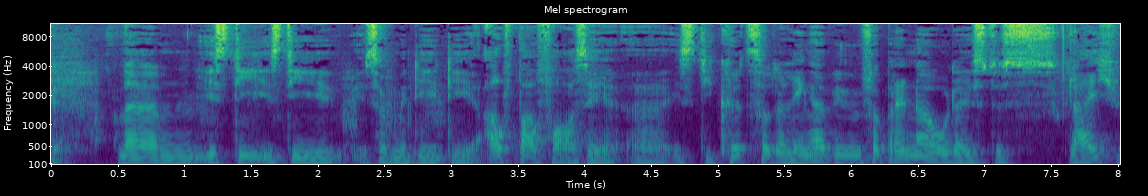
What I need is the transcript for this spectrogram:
Ja. Ähm, ist die, ist die, ich sag mal, die, die Aufbauphase, äh, ist die kürzer oder länger wie im Verbrenner oder ist das gleich,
